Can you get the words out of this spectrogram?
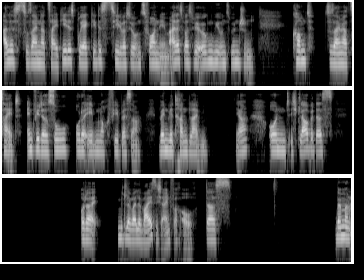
Alles zu seiner Zeit. Jedes Projekt, jedes Ziel, was wir uns vornehmen, alles, was wir irgendwie uns wünschen, kommt zu seiner Zeit. Entweder so oder eben noch viel besser, wenn wir dranbleiben. Ja. Und ich glaube, dass, oder mittlerweile weiß ich einfach auch, dass wenn man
